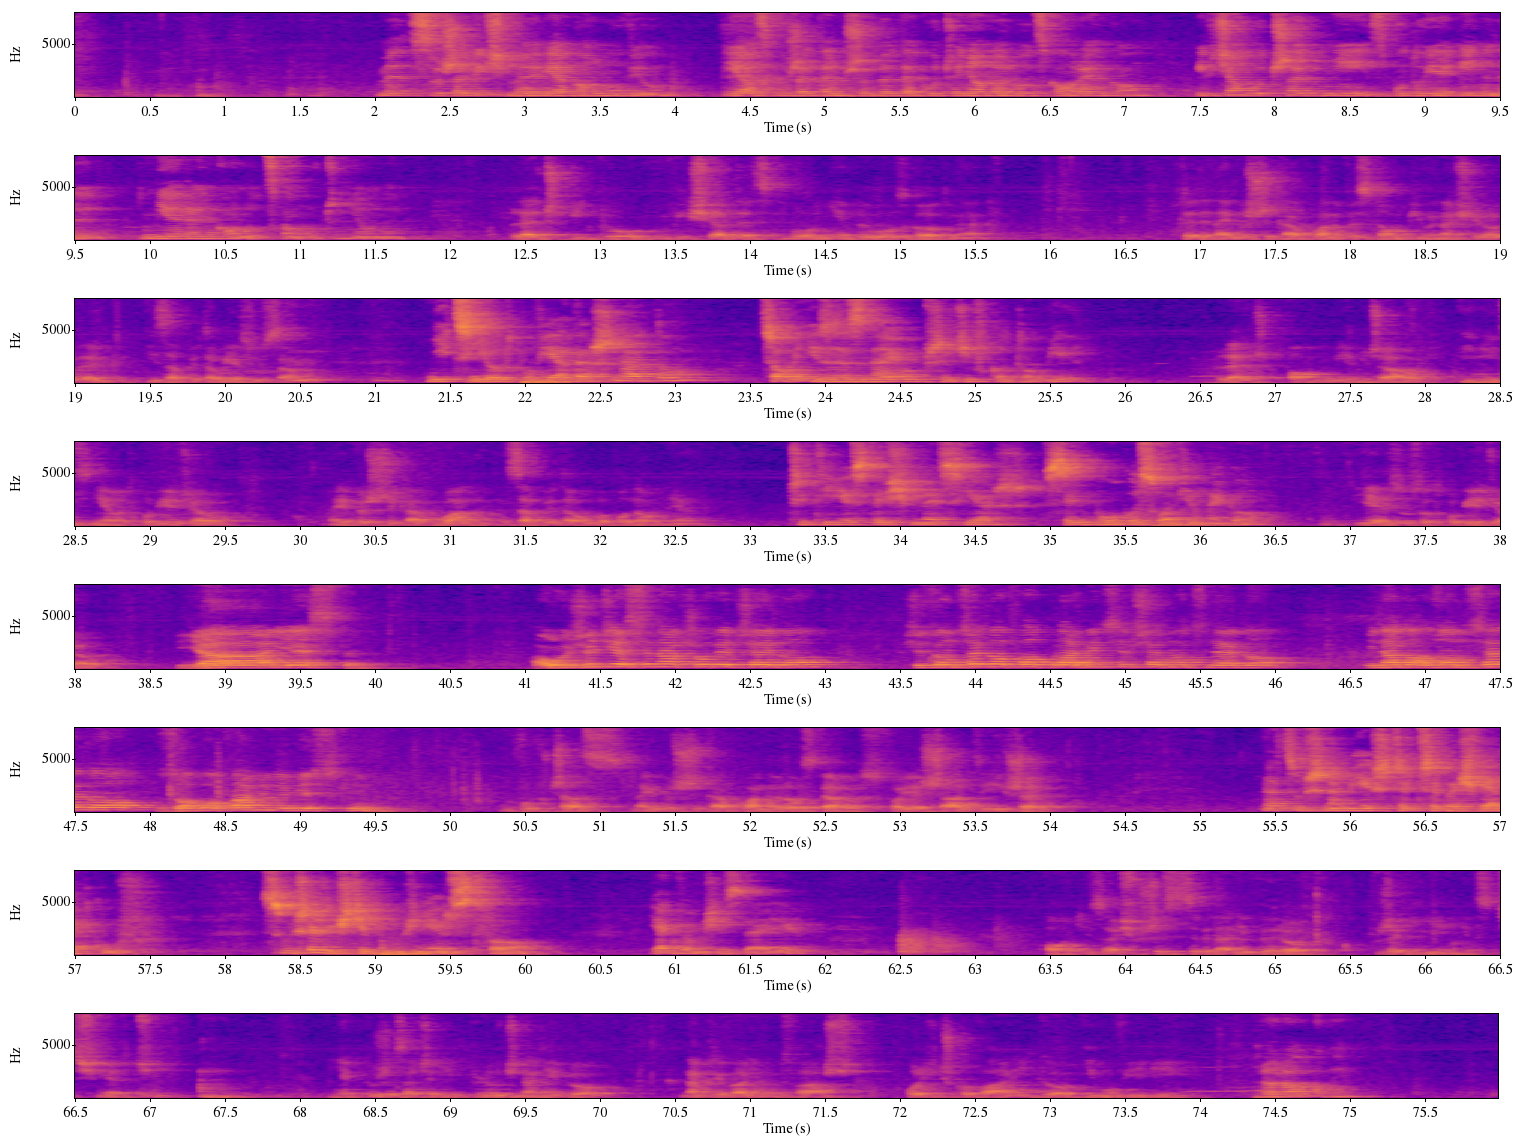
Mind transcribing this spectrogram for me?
My słyszeliśmy, jak on mówił, ja zburzę ten przybytek uczyniony ludzką ręką i w ciągu trzech dni zbuduję inny, nie ręką ludzką uczyniony. Lecz i tu ich świadectwo nie było zgodne. Wtedy najwyższy kapłan wystąpił na środek i zapytał Jezusa. Nic nie odpowiadasz na to, co oni zeznają przeciwko Tobie? Lecz on milczał i nic nie odpowiedział. Najwyższy kapłan zapytał go ponownie. Czy Ty jesteś Mesjasz, Syn Błogosławionego? Jezus odpowiedział. Ja jestem. A ujrzycie Syna Człowieczego, siedzącego po prawicy Wszechmocnego i nadchodzącego z obłokami niebieskimi. Wówczas najwyższy kapłan rozdarł swoje szaty i rzekł. Na cóż nam jeszcze trzeba świadków? Słyszeliście bluźnierstwo. Jak Wam się zdaje? Oni zaś wszyscy wydali wyrok, że winien jest śmierci. Niektórzy zaczęli pluć na niego, nakrywali mu twarz, policzkowali go i mówili. Prorokuj.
